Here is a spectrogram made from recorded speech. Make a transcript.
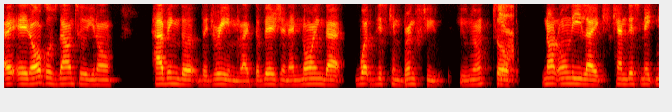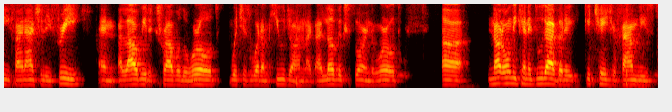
it, it all goes down to, you know, having the the dream, like the vision and knowing that what this can bring to you, you know? So yeah. not only like can this make me financially free, and allow me to travel the world, which is what I'm huge on. Like I love exploring the world. Uh, not only can it do that, but it can change your family's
